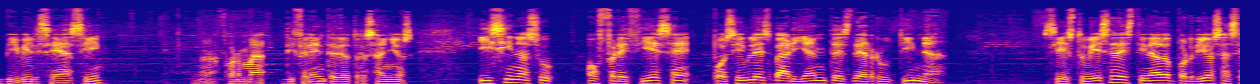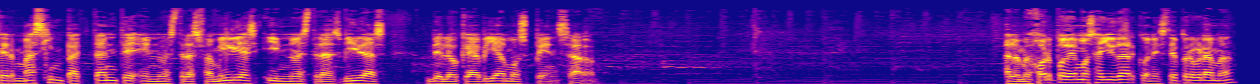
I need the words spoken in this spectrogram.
vivirse así, de una forma diferente de otros años, y si nos ofreciese posibles variantes de rutina, si estuviese destinado por Dios a ser más impactante en nuestras familias y en nuestras vidas de lo que habíamos pensado. A lo mejor podemos ayudar con este programa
